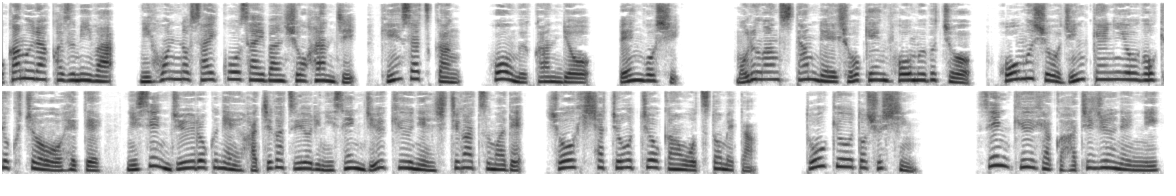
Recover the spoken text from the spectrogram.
岡村和美は、日本の最高裁判所判事、検察官、法務官僚、弁護士。モルガン・スタンレー証券法務部長、法務省人権擁護局長を経て、2016年8月より2019年7月まで消費者庁長官を務めた。東京都出身。1980年に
